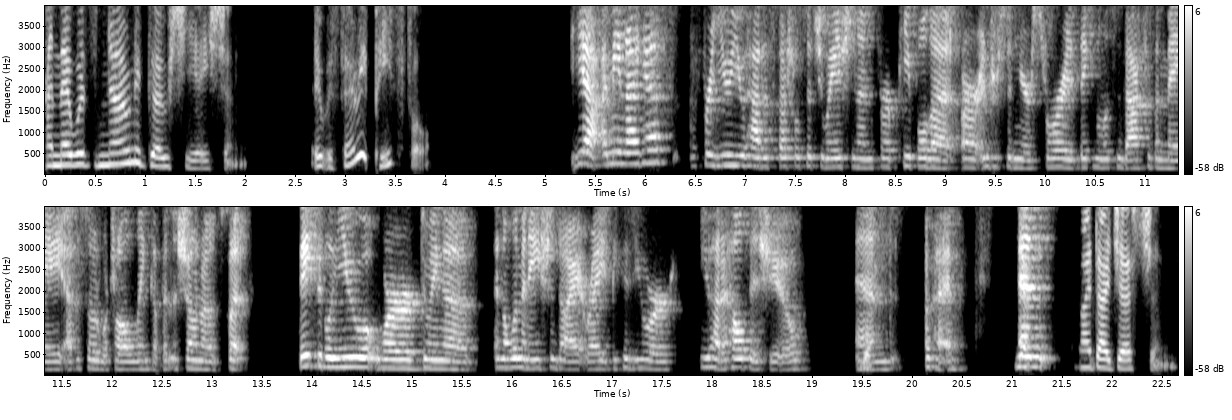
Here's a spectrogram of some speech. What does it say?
And there was no negotiation. It was very peaceful. Yeah, I mean, I guess for you, you had a special situation. And for people that are interested in your story, they can listen back to the May episode, which I'll link up in the show notes. But basically, you were doing a an elimination diet, right? Because you were you had a health issue. And yes. okay. Yeah, and my digestion.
